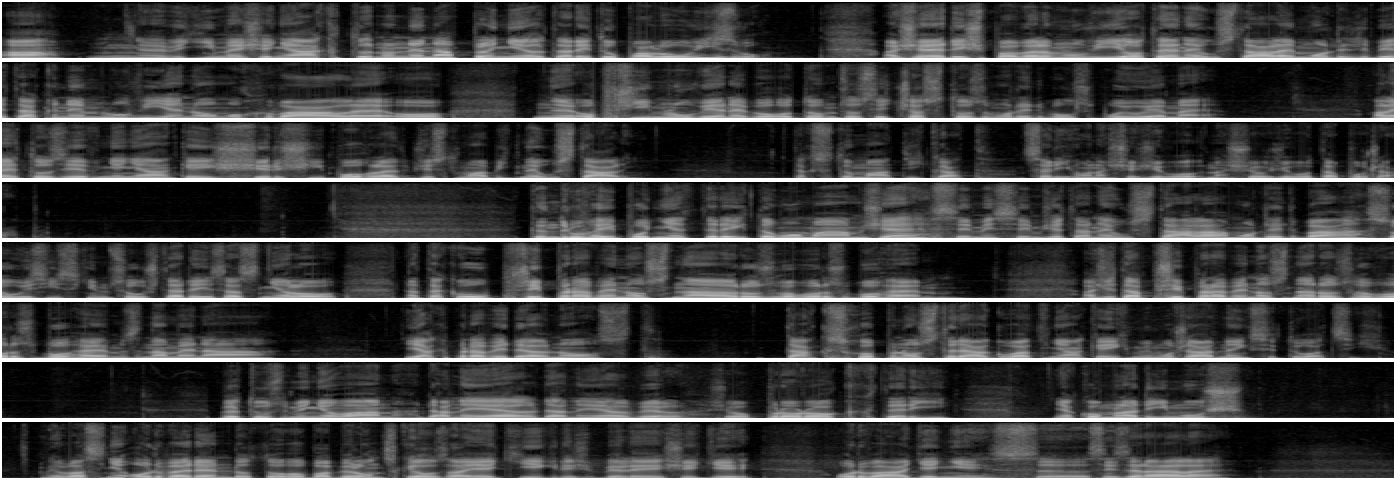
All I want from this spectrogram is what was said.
A mm, vidíme, že nějak to no, nenaplnil tady tu Pavlovu výzvu. A že když Pavel mluví o té neustálé modlitbě, tak nemluví jenom o chvále, o, o přímluvě nebo o tom, co si často s modlitbou spojujeme, ale je to zjevně nějaký širší pohled, že to má být neustálý tak se to má týkat celého naše živo, našeho života pořád. Ten druhý podnět, který k tomu mám, že si myslím, že ta neustálá modlitba souvisí s tím, co už tady zaznělo, na takovou připravenost na rozhovor s Bohem. A že ta připravenost na rozhovor s Bohem znamená jak pravidelnost, tak schopnost reagovat v nějakých mimořádných situacích. Byl tu zmiňován Daniel. Daniel byl že jo, prorok, který jako mladý muž byl vlastně odveden do toho babylonského zajetí, když byli Židi odváděni z, z Izraele.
